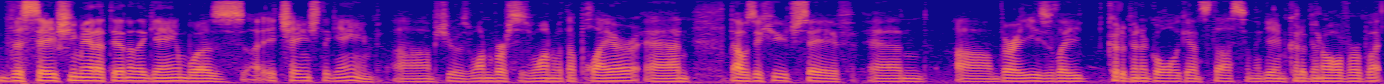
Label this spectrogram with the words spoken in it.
the save she made at the end of the game was uh, it changed the game. Um, she was one versus one with a player, and that was a huge save, and um, very easily could have been a goal against us, and the game could have been over. But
